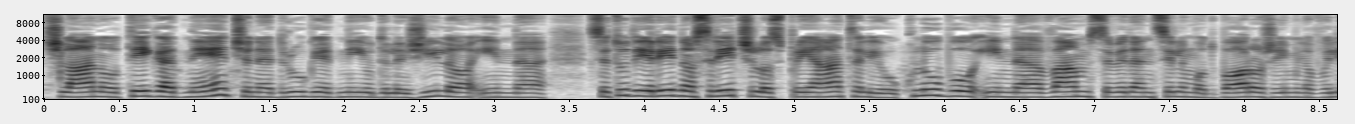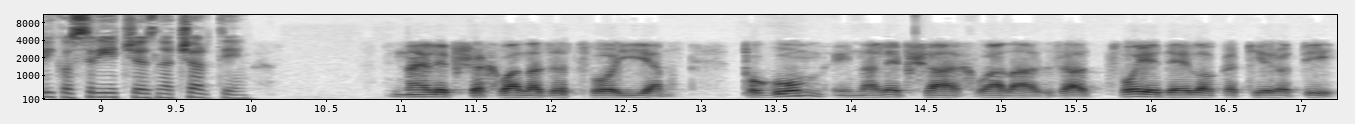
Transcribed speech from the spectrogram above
članov tega dne, če ne druge dni, udeležilo in uh, se tudi redno srečalo s prijatelji v klubu in uh, vam seveda in celem odboru že imelo veliko sreče z načrti. Najlepša hvala za tvoj eh, pogum in najlepša hvala za tvoje delo, katero ti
